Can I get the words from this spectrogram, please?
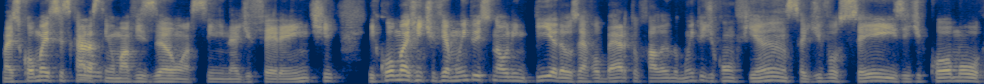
Mas como esses caras ah. têm uma visão assim, né, diferente, e como a gente via muito isso na Olimpíada, o Zé Roberto falando muito de confiança de vocês e de como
